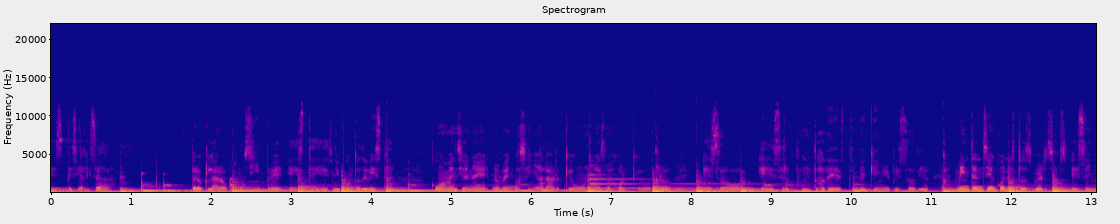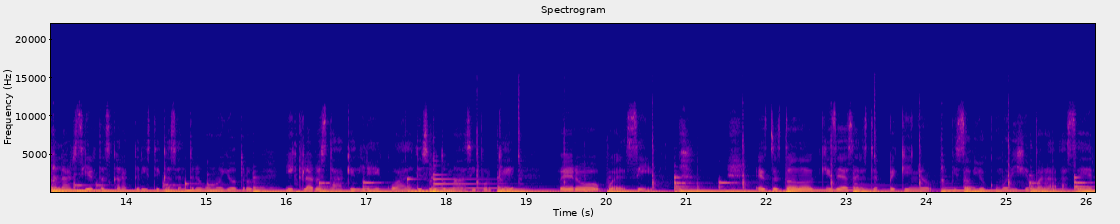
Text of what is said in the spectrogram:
especializada. Pero claro, como siempre, este es mi punto de vista. Como mencioné, no vengo a señalar que uno es mejor que otro, eso es el punto de este pequeño episodio. Mi intención con estos versos es señalar ciertas características entre uno y otro y claro está que diré cuál disfruto más y por qué, pero pues sí. Esto es todo, quise hacer este pequeño episodio como dije para hacer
